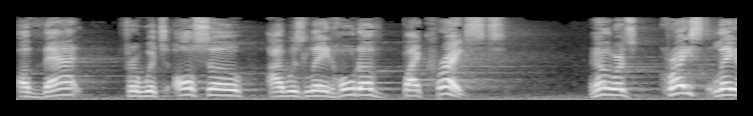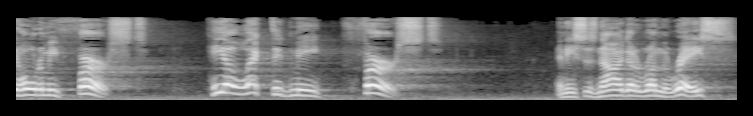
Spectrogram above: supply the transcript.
of that for which also I was laid hold of by Christ. In other words, Christ laid hold of me first. He elected me first. And he says, now I got to run the race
